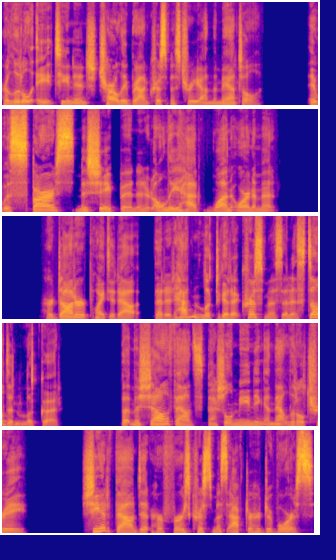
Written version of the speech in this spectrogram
her little 18 inch Charlie Brown Christmas tree on the mantle. It was sparse, misshapen, and it only had one ornament. Her daughter pointed out that it hadn't looked good at Christmas and it still didn't look good. But Michelle found special meaning in that little tree. She had found it her first Christmas after her divorce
